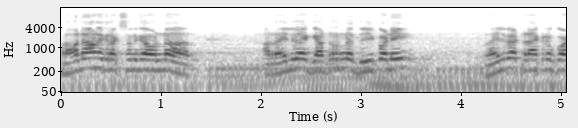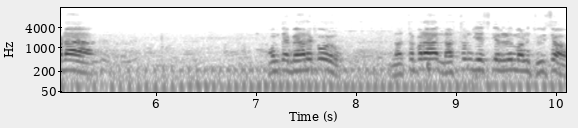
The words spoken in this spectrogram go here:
ప్రాణాలకు రక్షణగా ఉన్న ఆ రైల్వే గడ్డర్ను దిగుకొని రైల్వే ట్రాక్ను కూడా కొంత మేరకు నష్టపర నష్టం చేసుకెళ్ళడం మనం చూసాం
